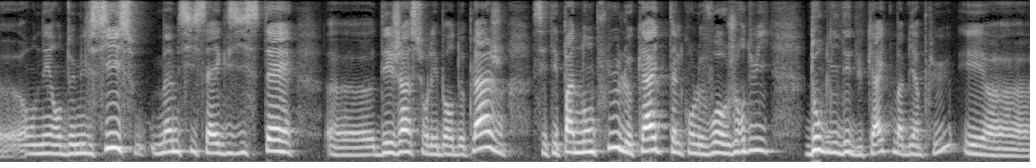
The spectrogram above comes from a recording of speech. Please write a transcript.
euh, on est en 2006, même si ça existait euh, déjà sur les bords de plage, c'était pas non plus le kite tel qu'on le voit aujourd'hui. Donc l'idée du kite m'a bien plu, et, euh,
